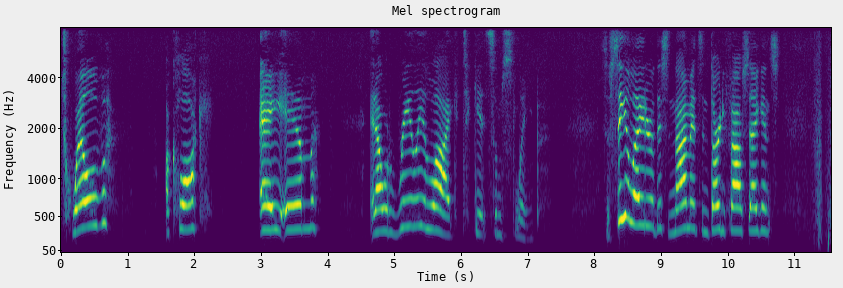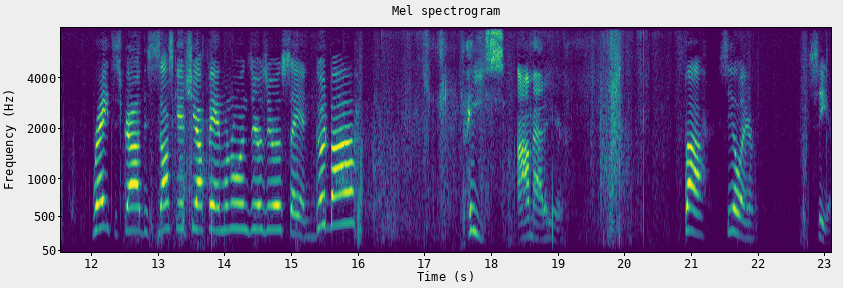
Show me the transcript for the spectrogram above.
12 o'clock a.m and I would really like to get some sleep. So see you later. This is 9 minutes and 35 seconds. Rate, subscribe. This is Sasuke Uchiha Fan 1100 saying goodbye. Peace. I'm out of here. Bye. See you later. See ya.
